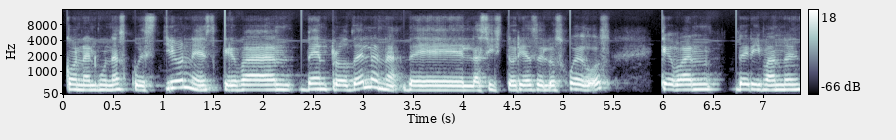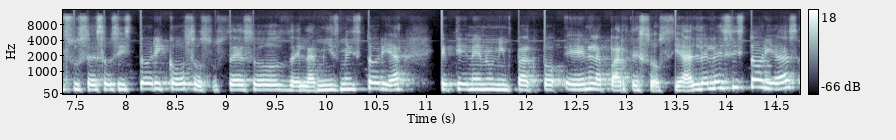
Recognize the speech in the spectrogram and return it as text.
con algunas cuestiones que van dentro de, la, de las historias de los juegos, que van derivando en sucesos históricos o sucesos de la misma historia que tienen un impacto en la parte social de las historias,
